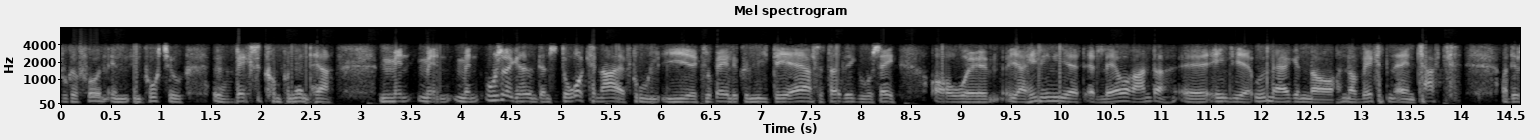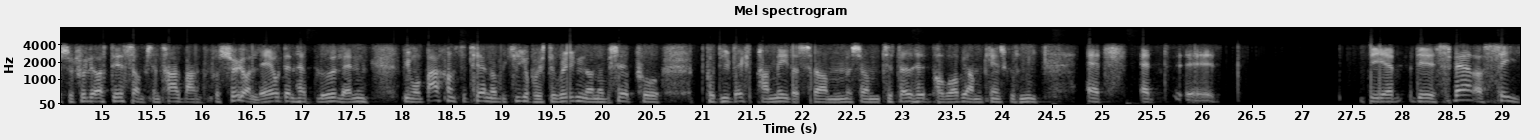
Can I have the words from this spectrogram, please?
du kan få en, en positiv vækstkomponent her. Men, men, men usikkerheden, den store kanariefugl i øh, global økonomi, det er altså stadigvæk USA. Og øh, jeg er helt enig i, at, at lave renter øh, egentlig er udmærket, når, når væksten er intakt. Og det er selvfølgelig også det, som centralbanken forsøger at lave den her bløde landing. Vi må bare konstatere, når vi kigger på historikken, og når vi ser på, på de vækstparametre, som, som til stadighed popper op i amerikansk økonomi, at, at øh, det er, det er svært at se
